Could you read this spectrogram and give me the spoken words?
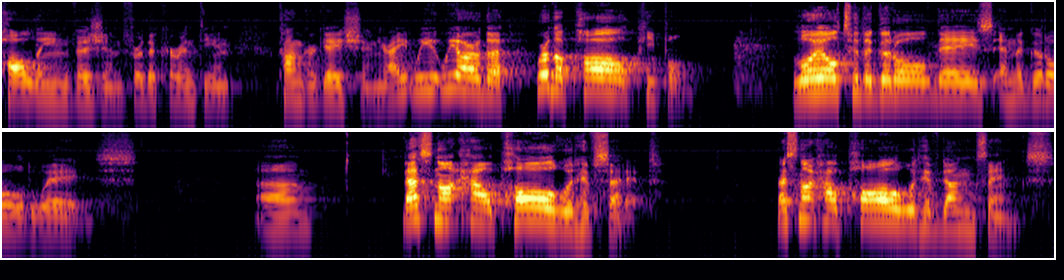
Pauline vision for the Corinthian congregation, right? We, we are the, we're the Paul people, loyal to the good old days and the good old ways. Um, that's not how Paul would have said it. That's not how Paul would have done things.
